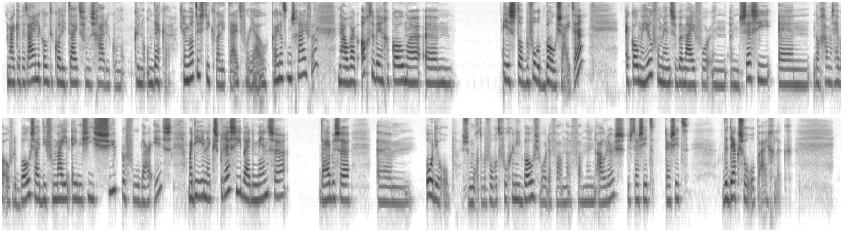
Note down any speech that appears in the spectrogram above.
Maar ik heb uiteindelijk ook de kwaliteit van de schaduw kon, kunnen ontdekken. En wat is die kwaliteit voor jou? Kan je dat omschrijven? Nou, waar ik achter ben gekomen, um, is dat bijvoorbeeld boosheid. Hè? Er komen heel veel mensen bij mij voor een, een sessie. En dan gaan we het hebben over de boosheid, die voor mij in energie super voelbaar is. Maar die in expressie bij de mensen, daar hebben ze. Um, oordeel op. Ze mochten bijvoorbeeld vroeger niet boos worden van, uh, van hun ouders. Dus daar zit, daar zit de deksel op eigenlijk.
